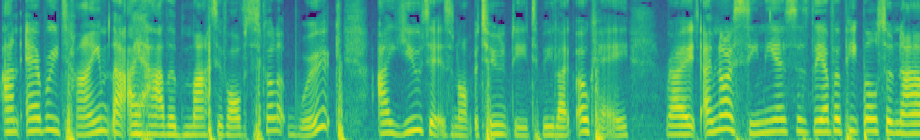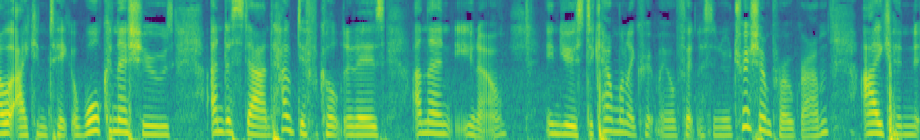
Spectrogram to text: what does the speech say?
and every time that I have a massive obstacle at work, I use it as an opportunity to be like, okay, right, I'm not as senior as the other people, so now I can take a walk in their shoes, understand how difficult it is, and then, you know, in years to come when I create my own fitness and nutrition program, I can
